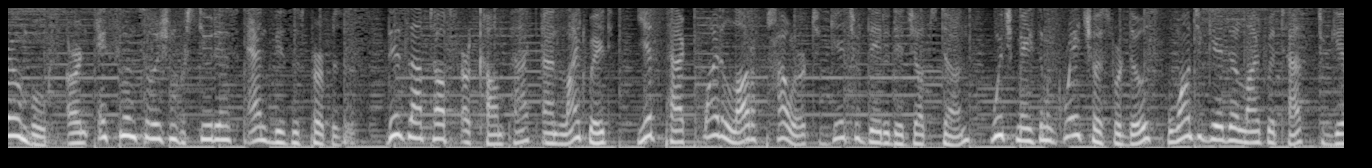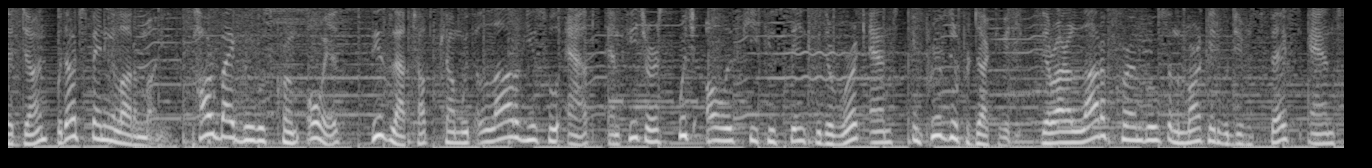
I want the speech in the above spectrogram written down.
Chromebooks are an excellent solution for students and business purposes. These laptops are compact and lightweight, yet pack quite a lot of power to get your day-to-day -day jobs done, which makes them a great choice for those who want to get their lightweight tasks to get done without spending a lot of money. Powered by Google's Chrome OS, these laptops come with a lot of useful apps and features which always keep you synced with your work and improves your productivity. There are a lot of Chromebooks on the market with different specs and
